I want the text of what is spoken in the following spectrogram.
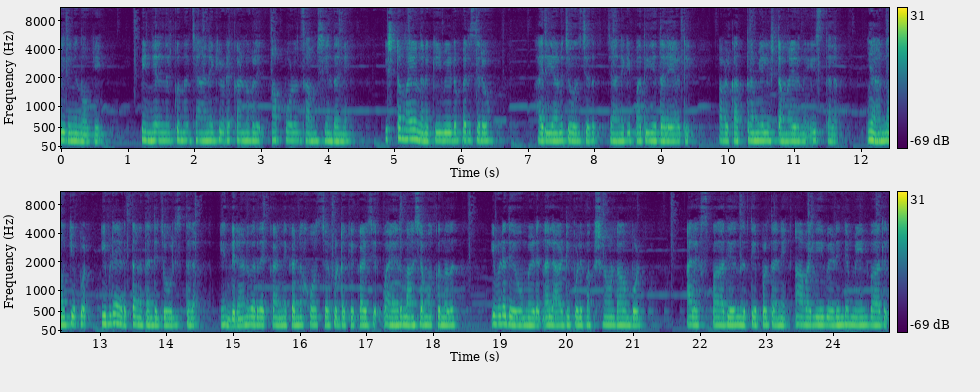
തിരിഞ്ഞു നോക്കി. പിന്നിൽ നിൽക്കുന്ന ജാനകിയുടെ കണ്ണുകളിൽ അപ്പോഴും സംശയം തന്നെ. ഇഷ്ടമായോ നിനക്ക് ഈ വീടും പരിസരവും? ഹരിയാണ് ചോദിച്ചത്. ജാനകി പതിയെ തലയാട്ടി. അവൾക്ക് അത്രമേൽ ഇഷ്ടമായിരുന്നു ഈ സ്ഥലം. ഞാൻ നോക്കിയപ്പോൾ ഇവിടെ അടുത്താണ് തന്റെ ജോലി സ്ഥലം എന്തിനാണ് വെറുതെ കണ്ണി കണ്ട ഹോസ്റ്റൽ ഫുഡൊക്കെ കഴിച്ച് വയറ് നാശമാക്കുന്നത്? ഇവിടെ ദേവുമ്മയുടെ നല്ല അടിപൊളി ഭക്ഷണം ഉണ്ടാവുമ്പോൾ അലക്സ് പാതിയിൽ നിർത്തിയപ്പോൾ തന്നെ ആ വലിയ വീടിന്റെ മെയിൻ വാതിൽ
